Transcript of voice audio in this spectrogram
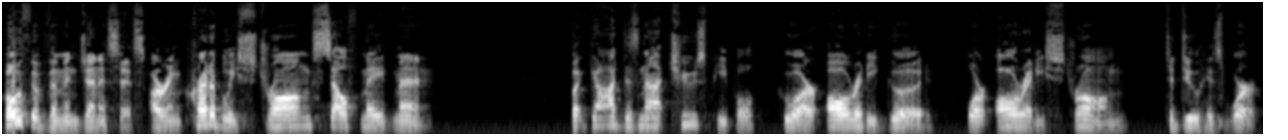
Both of them in Genesis are incredibly strong, self made men. But God does not choose people who are already good or already strong to do his work.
